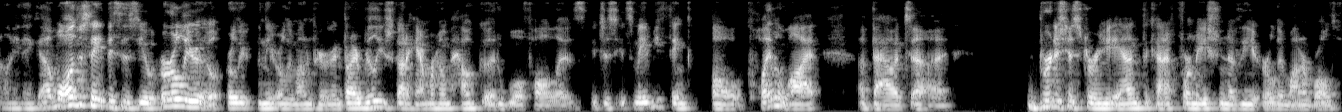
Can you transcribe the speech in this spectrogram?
Uh, well, I'll just say this is you know, earlier, early in the early modern period, but I really just got to hammer home how good Wolf Hall is. It just it's made me think oh quite a lot about uh, British history and the kind of formation of the early modern world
